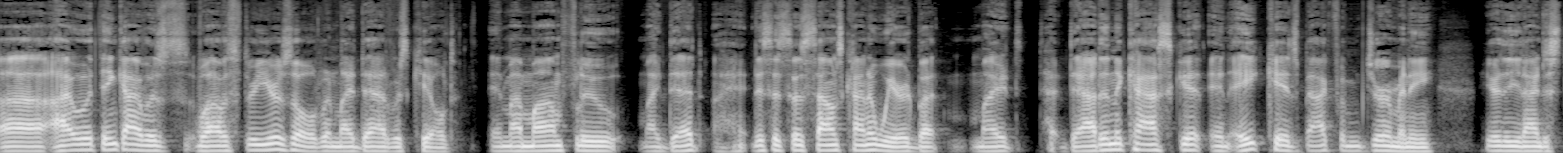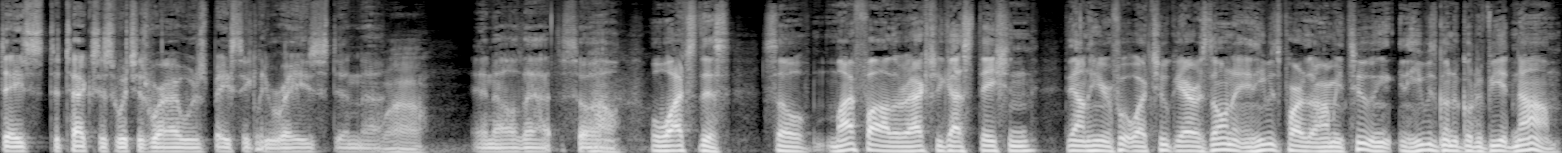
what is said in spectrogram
Uh, I would think I was well. I was three years old when my dad was killed, and my mom flew my dad. This is this sounds kind of weird, but my t- dad in the casket and eight kids back from Germany here in the United States to Texas, which is where I was basically raised and uh, Wow. and all that. So Wow. Well, watch this. So my father actually got stationed down here in Fort Huachuca, Arizona, and he was part of the army too, and he was going to go to Vietnam,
